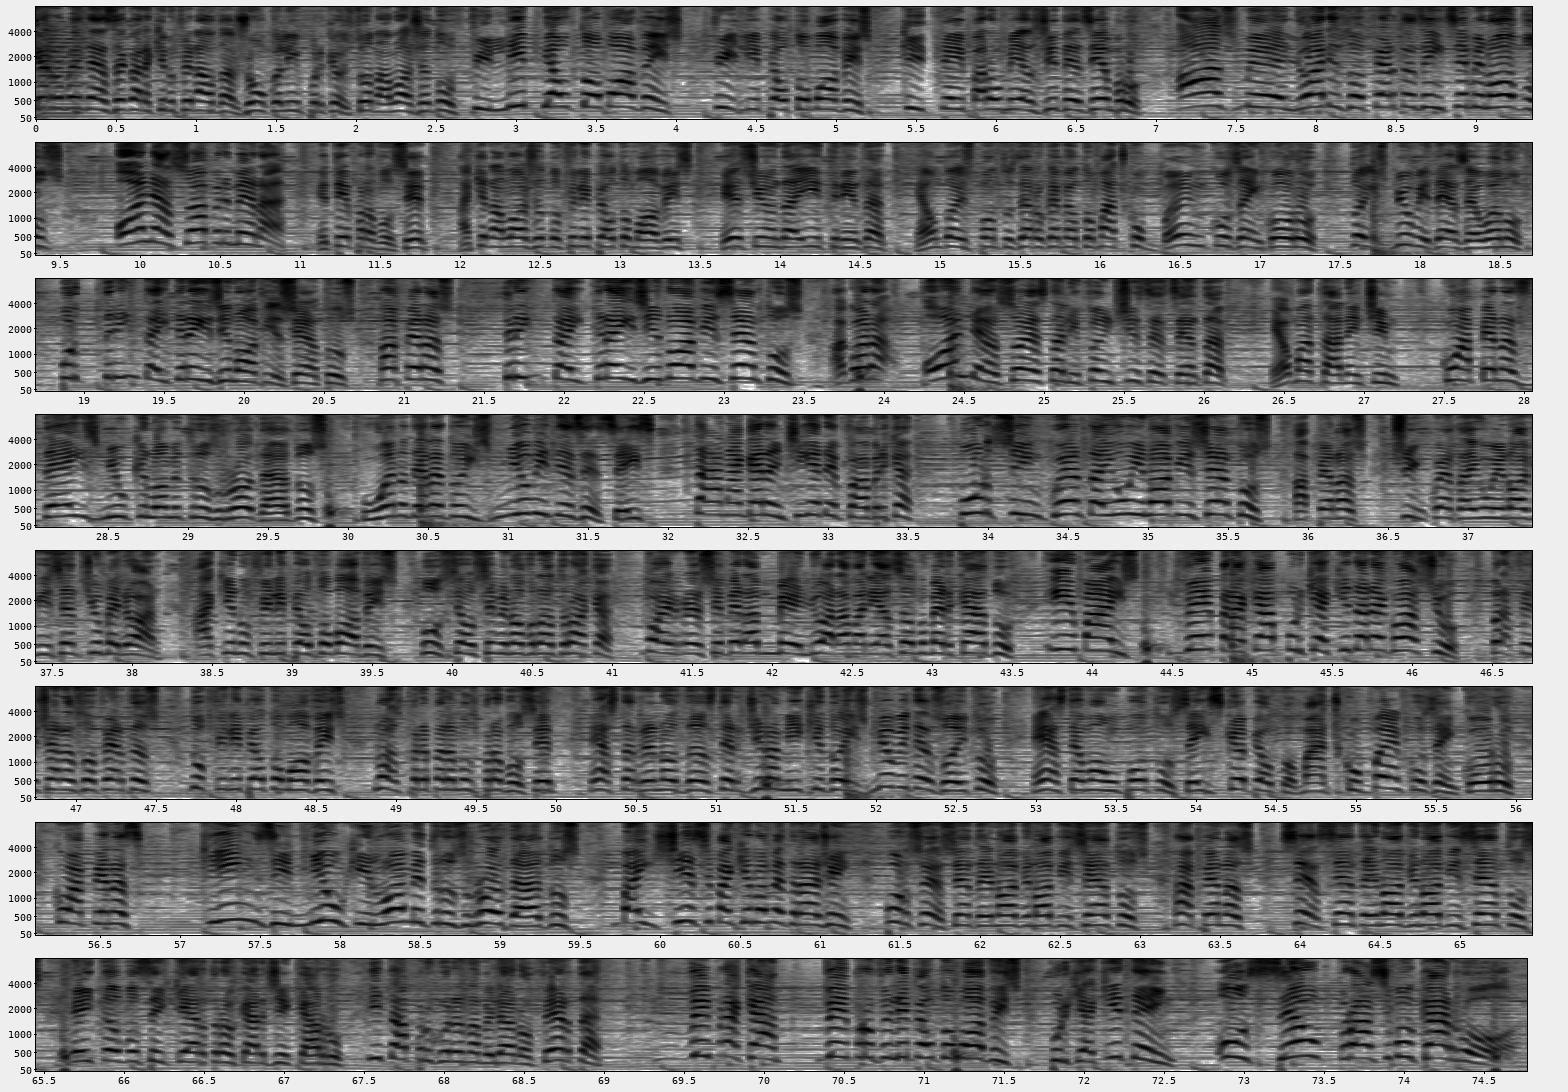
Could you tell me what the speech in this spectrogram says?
Carro 10 agora aqui no final da João Colim, porque eu estou na loja do Felipe Automóveis. Felipe Automóveis, que tem para o mês de dezembro as melhores ofertas em seminovos. Olha só a primeira. E tem para você, aqui na loja do Felipe Automóveis, este Hyundai 30 é um 2.0 câmbio automático, bancos em couro, 2010 é o ano, por 33.900. Apenas 33.900. Agora, olha só esta Lifan X60. É uma Talent com apenas 10 mil quilômetros rodados. O ano dela é 2016. Tá na garantia de fábrica por 51.900. Apenas 51.900 e o melhor, aqui no Felipe Automóveis, o seu seminovo na troca vai receber a melhor avaliação do mercado. E mais, vem pra cá porque aqui dá negócio. Para fechar as ofertas do Felipe Automóveis, nós preparamos para você esta Renault Duster Dynamic 2018. Esta é uma 1.6 câmbio automático, bancos em couro, com apenas 15 mil quilômetros rodados, baixíssima quilometragem por 69,900, apenas 69,900. Então você quer trocar de carro e está procurando a melhor oferta? Vem pra cá, vem pro Felipe Automóveis, porque aqui tem o seu próximo carro.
